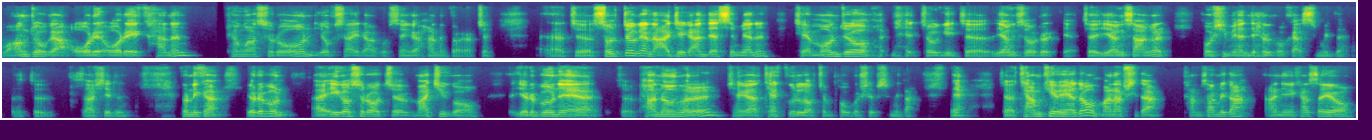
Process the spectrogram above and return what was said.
왕조가 오래오래 가는 평화스러운 역사이라고 생각하는 거예요. 저, 어, 저 설득은 아직 안 됐으면은 제 먼저 저기 저 영소를 저 영상을 보시면 될 것 같습니다. 사실은 그러니까 여러분 아, 이것으로 저 마치고 여러분의 반응을 제가 댓글로 좀 보고 싶습니다. 네, 자, 다음 기회에도 만납시다. 감사합니다. 안녕히 가세요.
